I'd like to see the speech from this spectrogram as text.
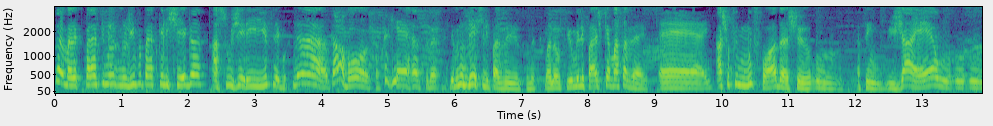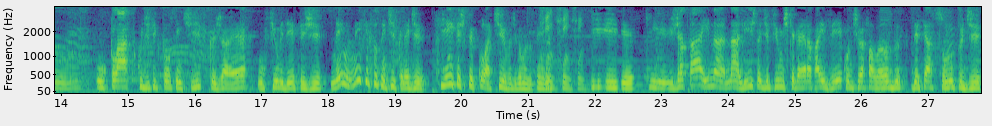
não, mas parece que no, no livro parece que ele chega a sugerir isso, nego. Não, cala a boca, fica quieto, né? Nego não deixa ele fazer isso, né? Mas no filme ele faz porque é massa velho. É, acho um filme muito foda, acho um. Assim, já é um, um, um- um clássico de ficção científica, já é um filme desses de. Nem, nem ficção científica, né? De ciência especulativa, digamos assim. né? Sim, sim, sim. que, que já tá aí na, na lista de filmes que a galera vai ver quando estiver falando desse assunto de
